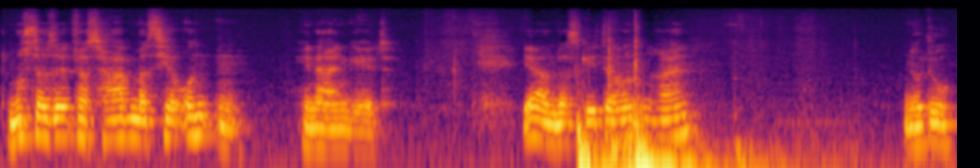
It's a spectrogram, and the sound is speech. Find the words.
Du musst also etwas haben, was hier unten hineingeht. Ja, und was geht da unten rein? Nur du.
